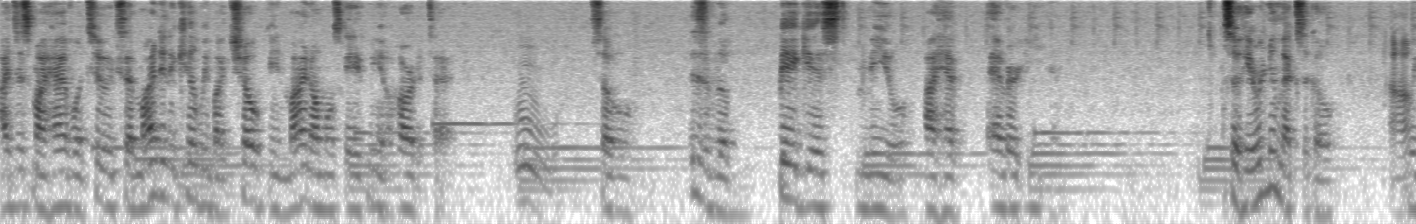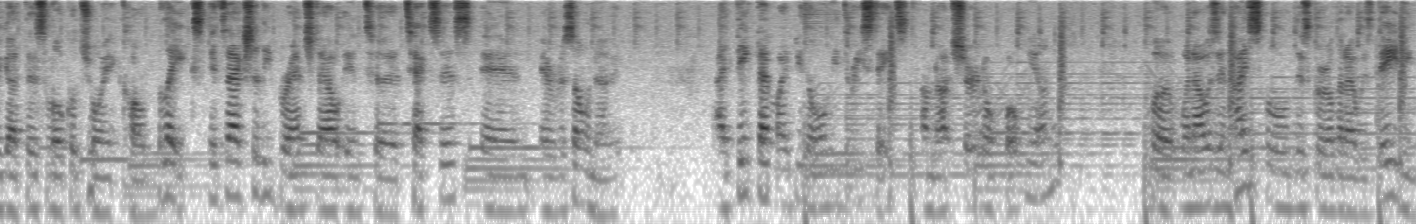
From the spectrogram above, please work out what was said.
I just might have one too. Except mine didn't kill me by choking. Mine almost gave me a heart attack. Ooh. So this is the biggest meal I have ever eaten. So here in New Mexico, Uh-huh. we got this local joint called Blake's. It's actually branched out into Texas and Arizona. I think that might be the only three states. I'm not sure, don't quote me on it. But when I was in high school, this girl that I was dating,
